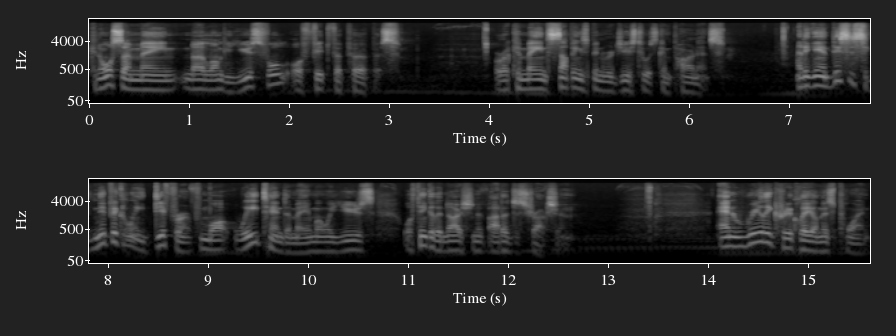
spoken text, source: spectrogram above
can also mean no longer useful or fit for purpose or it can mean something's been reduced to its components. And again, this is significantly different from what we tend to mean when we use or think of the notion of utter destruction. And really critically on this point,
